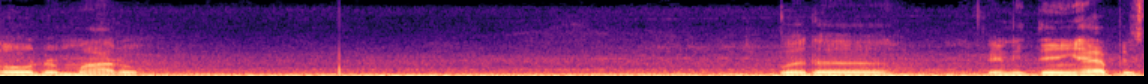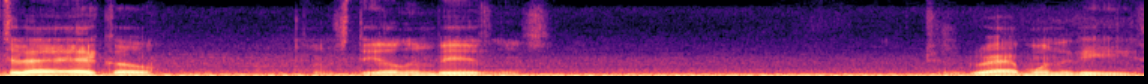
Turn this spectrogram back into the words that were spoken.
Older model. But uh if anything happens to that Echo, I'm still in business. Just grab one of these.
